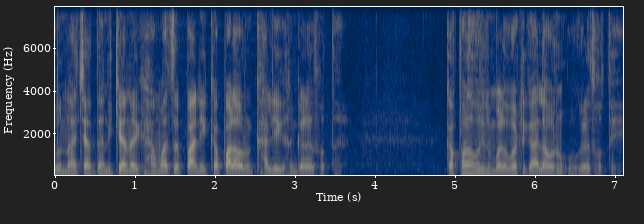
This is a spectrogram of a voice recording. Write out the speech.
उन्हाच्या दणक्यानं घामाचं पाणी कपाळावरून खाली घरगळत होतं. कपाळावरील मळवट गालावरून उघळत होते.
